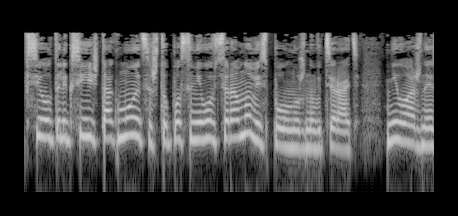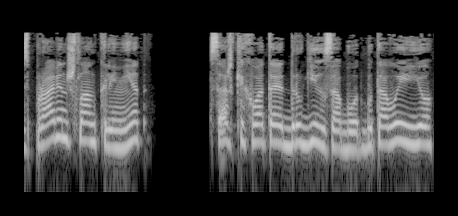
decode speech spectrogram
Всеволод Алексеевич так моется, что после него все равно весь пол нужно вытирать, неважно, исправен шланг или нет. Сашке хватает других забот, бытовые ее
